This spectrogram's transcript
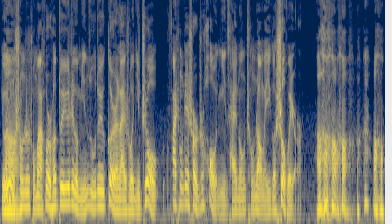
有一种啊生殖崇拜，或者说对于这个民族对于个人来说，你只有发生这事儿之后，你才能成长为一个社会人儿。哦 哦，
